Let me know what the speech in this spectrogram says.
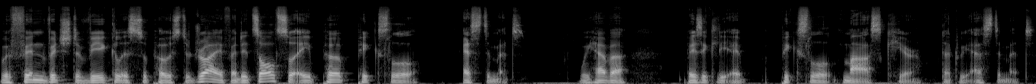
within which the vehicle is supposed to drive, and it's also a per pixel estimate. We have a basically a pixel mask here that we estimate.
